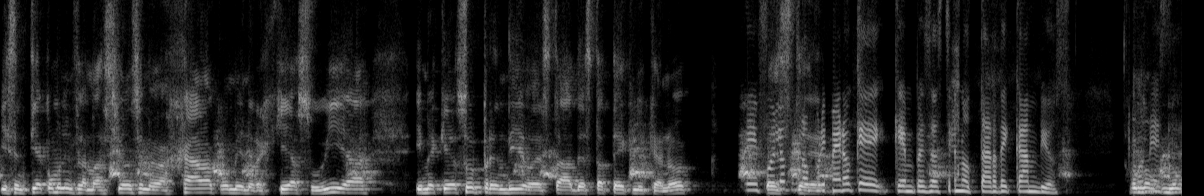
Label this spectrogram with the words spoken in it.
y sentía como la inflamación se me bajaba, como mi energía subía y me quedé sorprendido de esta, de esta técnica, ¿no? ¿Qué fue este, lo, primero que, que, empezaste a notar de cambios? Pues lo, lo,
